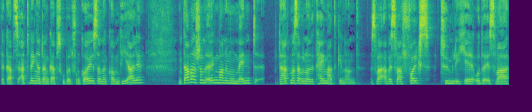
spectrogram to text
Da gab es Adwenger, dann gab es Hubert von Geuser, dann kommen die alle. Und da war schon irgendwann ein Moment, da hat man es aber nur eine Heimat genannt. Es war, aber es war Volks volkstümliche oder es war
